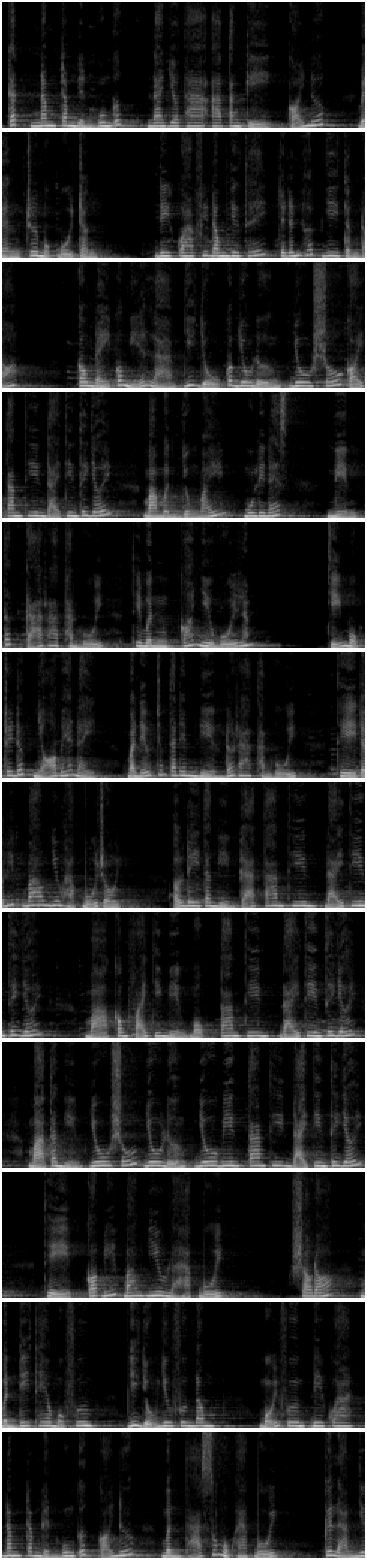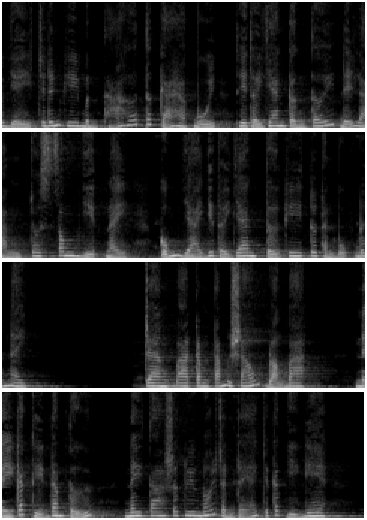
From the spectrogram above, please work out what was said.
cách năm trăm nghìn muôn ức na do tha a tăng kỳ, cõi nước, bèn rơi một bụi trần, đi qua phía đông như thế cho đến hết di trần đó. Câu này có nghĩa là ví dụ có vô lượng, vô số cõi tam thiên đại thiên thế giới mà mình dùng máy Mulines nghiền tất cả ra thành bụi thì mình có nhiều bụi lắm. Chỉ một trái đất nhỏ bé này mà nếu chúng ta đem nghiền nó ra thành bụi thì đã biết bao nhiêu hạt bụi rồi. Ở đây ta nghiền cả tam thiên, đại thiên thế giới mà không phải chỉ nghiền một tam thiên, đại thiên thế giới, mà ta nghiền vô số, vô lượng, vô biên tam thiên, đại thiên thế giới, thì có biết bao nhiêu là hạt bụi. Sau đó, mình đi theo một phương, ví dụ như phương đông. Mỗi phương đi qua năm trăm nghìn muôn ức cõi nước, mình thả xuống một hạt bụi. Cứ làm như vậy cho đến khi mình thả hết tất cả hạt bụi, thì thời gian cần tới để làm cho xong việc này cũng dài như thời gian từ khi tôi thành Bụt đến nay. Trang 386 đoạn 3 Này các thiện nam tử, nay ta sẽ tuyên nói rành rẽ cho các vị nghe,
